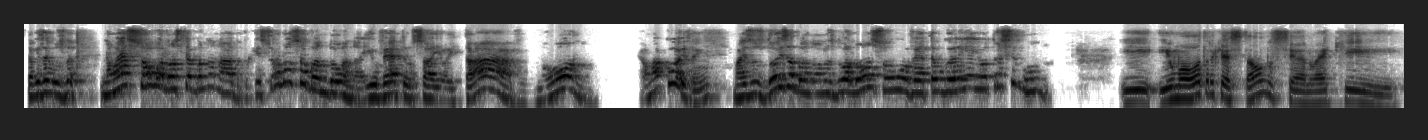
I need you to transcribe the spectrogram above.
Então, quer dizer, não é só o Alonso ter abandonado, porque se o Alonso abandona e o Vettel sai oitavo, nono, é uma coisa. Sim. Mas os dois abandonos do Alonso, um o Vettel ganha e outro é segundo. E, e uma outra questão, Luciano, é que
